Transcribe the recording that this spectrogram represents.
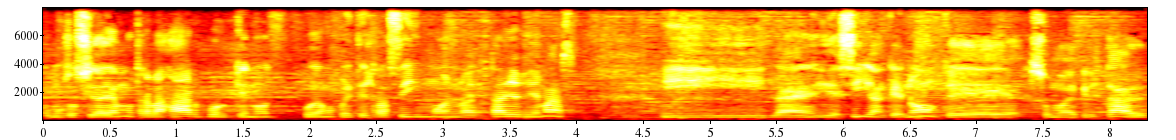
como sociedad debemos trabajar porque no podemos permitir racismo en los estadios y demás. Y, la- y decían que no, que somos de cristal,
